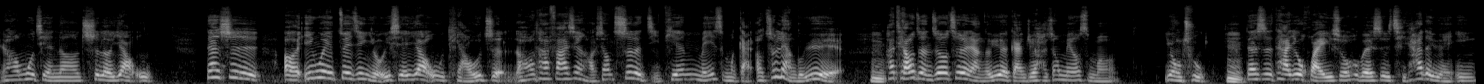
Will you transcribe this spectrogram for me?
嗯、然后目前呢吃了药物。但是，呃，因为最近有一些药物调整，然后他发现好像吃了几天没什么感，哦，吃两个月，嗯，他调整之后吃了两个月，感觉好像没有什么用处，嗯，但是他又怀疑说会不会是其他的原因？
